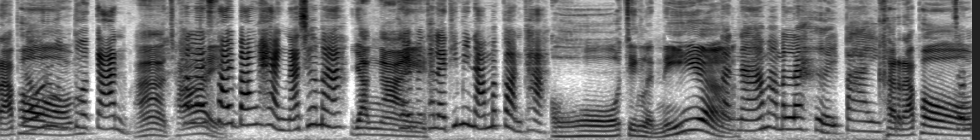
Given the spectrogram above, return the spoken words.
รับๆผแล้วมรวมตัวกันอ่าใช่ทะเลทรายบางแห่งนะเชื่อไหมยังไงเคยเป็นทะเลที่มีน้ำมาก่อนค่ะ โอ้จริงเหรอเนี่ยแต่น้ำอะมันระเหยไป ครับผจนม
